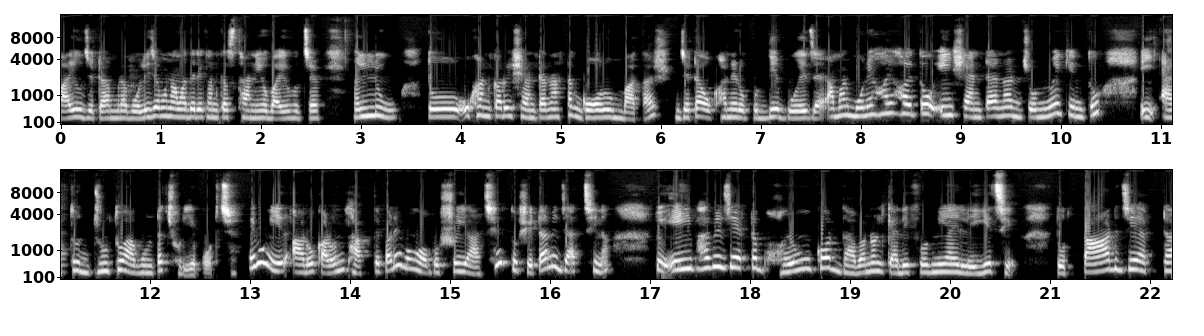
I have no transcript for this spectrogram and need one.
বায়ু যেটা আমরা বলি, যেমন আমাদের এখানকার স্থানীয় বায়ু হচ্ছে লু, তো ওখানকার ওই শ্যান্টানা একটা গরম বাতাস, যেটা ওখানের ওপর দিয়ে বয়ে যায়। আমার মনে হয় হয়তো এই শ্যান্টানার জন্যই কিন্তু এই এত দ্রুত আগুনটা ছড়িয়ে পড়ছে। এবং এর আরও কারণ থাকতে পারে এবং অবশ্যই আছে, তো সেটা আমি যাচ্ছি না। তো এইভাবে যে একটা ভয়ঙ্কর দাবানল ক্যালিফোর্নিয়ায় লেগেছে, তো তার যে একটা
